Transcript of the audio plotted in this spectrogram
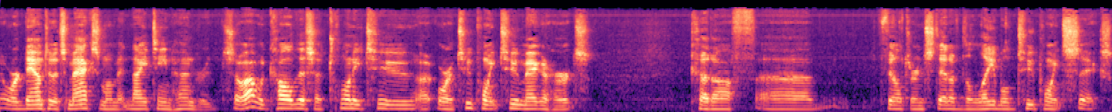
or down to its maximum at 1900. So I would call this a 22 uh, or a 2.2 megahertz cutoff uh, filter instead of the labeled 2.6.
